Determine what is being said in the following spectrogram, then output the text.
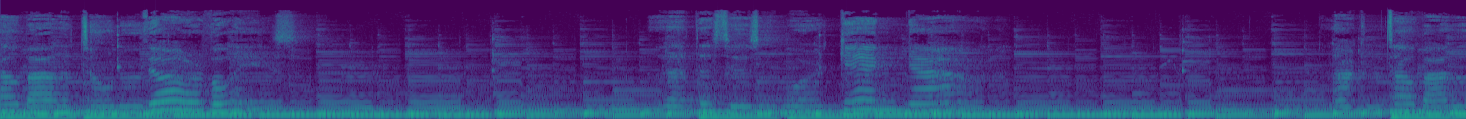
tell by the tone of your voice that this isn't working out. And I can tell by the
